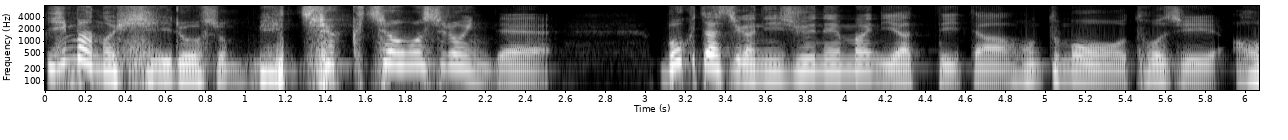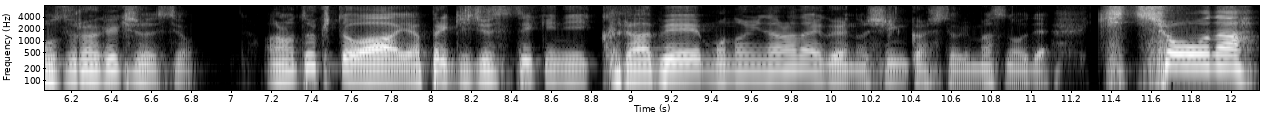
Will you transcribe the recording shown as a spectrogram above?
今のヒーローショーめちゃくちゃ面白いんで僕たちが20年前にやっていた本当もう当時青空劇場ですよ。あの時とはやっぱり技術的に比べ物にならないぐらいの進化しておりますので貴重な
